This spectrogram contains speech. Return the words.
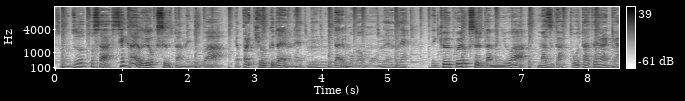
そのずっとさ世界を良くするためにはやっぱり教育だよねって誰もが思うんだよね。で教育を良くするためにはまず学校を建てなきゃ、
